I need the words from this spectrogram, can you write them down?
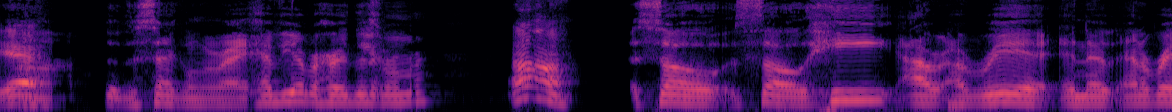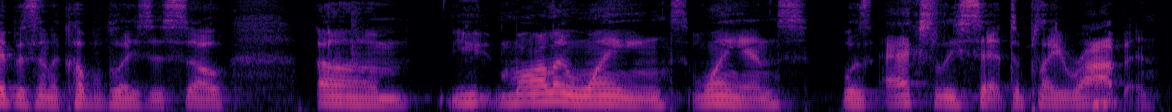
Yeah. uh, the second one, right? Have you ever heard this rumor? Uh-uh. So so he I, I read and I, and I read this in a couple places. So um you, Marlon Wayans Wayans was actually set to play Robin.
